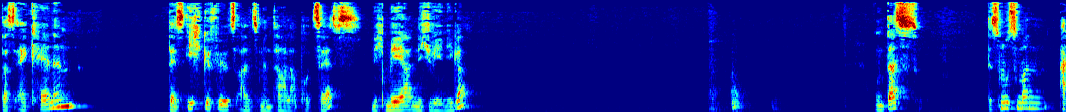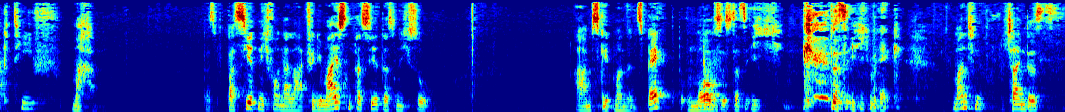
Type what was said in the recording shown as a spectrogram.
das Erkennen des Ich-Gefühls als mentaler Prozess. Nicht mehr, nicht weniger. Und das, das muss man aktiv machen. Das passiert nicht von allein. Für die meisten passiert das nicht so. Abends geht man ins Bett und morgens ist das Ich, das Ich weg. Manchen scheint es,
